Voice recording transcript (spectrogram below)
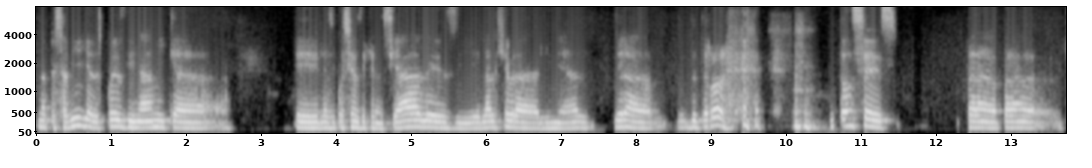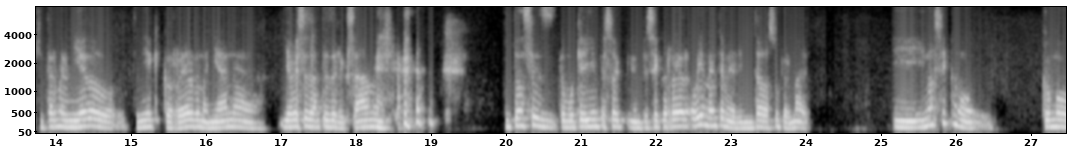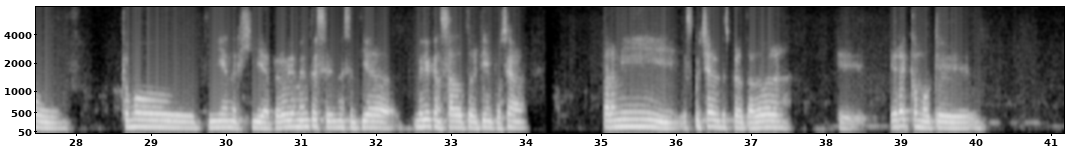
una pesadilla, después dinámica, eh, las ecuaciones diferenciales y el álgebra lineal era de terror. Entonces, para, para, quitarme el miedo, tenía que correr de mañana y a veces antes del examen. Entonces, como que ahí empezó, empecé a correr. Obviamente me alimentaba súper mal. Y, y no sé cómo, cómo cómo tenía energía, pero obviamente se, me sentía medio cansado todo el tiempo. O sea, para mí escuchar el despertador eh, era como que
